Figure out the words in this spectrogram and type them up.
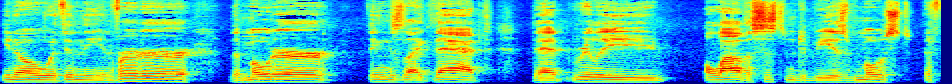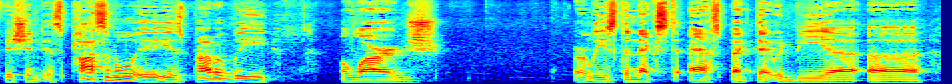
you know, within the inverter, the motor, things like that, that really allow the system to be as most efficient as possible. Is probably a large, or at least the next aspect that would be uh, uh,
